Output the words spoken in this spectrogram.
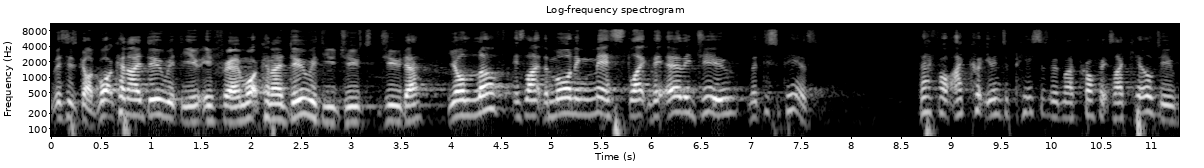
This is God. What can I do with you, Ephraim? What can I do with you, Judah? Your love is like the morning mist, like the early dew that disappears. Therefore, I cut you into pieces with my prophets. I killed you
